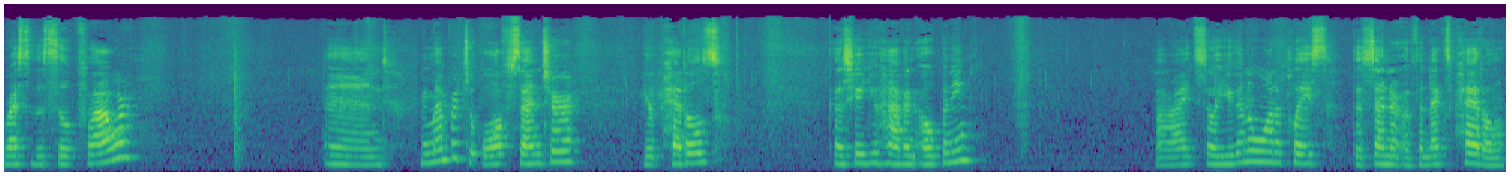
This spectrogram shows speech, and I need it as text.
rest of the silk flower. And remember to off center your petals because here you have an opening. All right, so you're going to want to place the center of the next petal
